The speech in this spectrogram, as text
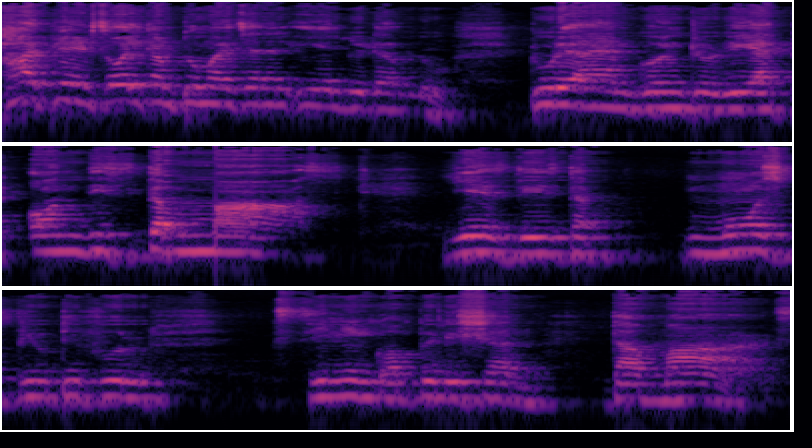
hi friends welcome to my channel elbw today i am going to react on this the mask. Yes this is the most beautiful singing competition the mask.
